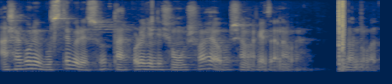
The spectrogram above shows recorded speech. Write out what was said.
আশা করি বুঝতে পেরেছ। তারপরে যদি সমস্যা হয় অবশ্যই আমাকে জানাবা। ধন্যবাদ।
